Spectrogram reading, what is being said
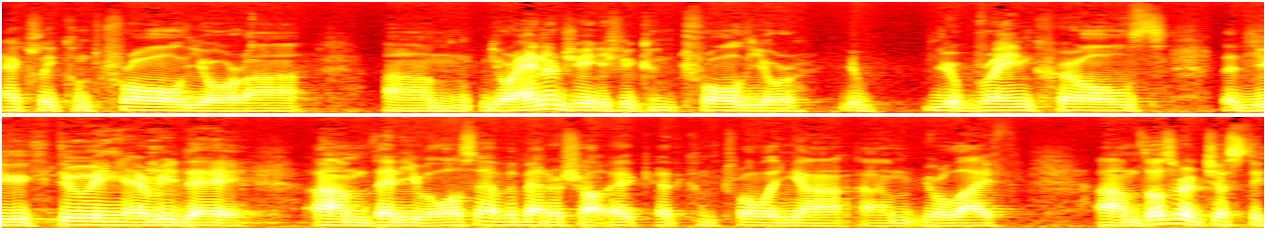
actually control your, uh, um, your energy and if you control your, your, your brain curls that you're doing every day, um, then you will also have a better shot at, at controlling uh, um, your life. Um, those are just the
